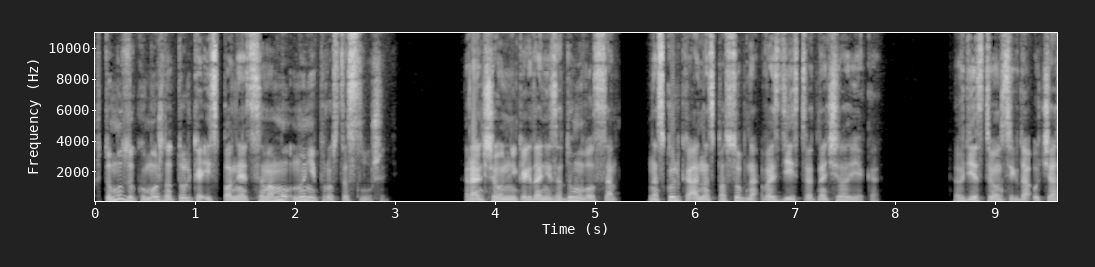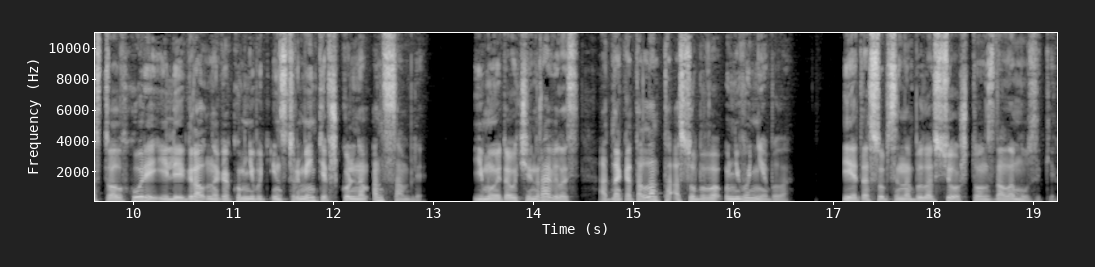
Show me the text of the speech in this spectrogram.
что музыку можно только исполнять самому, но не просто слушать. Раньше он никогда не задумывался, насколько она способна воздействовать на человека. В детстве он всегда участвовал в хоре или играл на каком-нибудь инструменте в школьном ансамбле. Ему это очень нравилось, однако таланта особого у него не было. И это, собственно, было все, что он знал о музыке.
